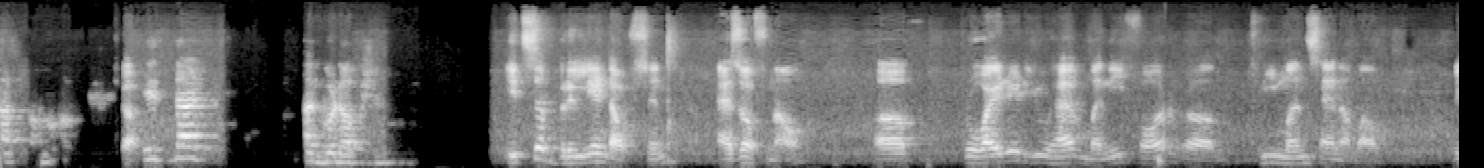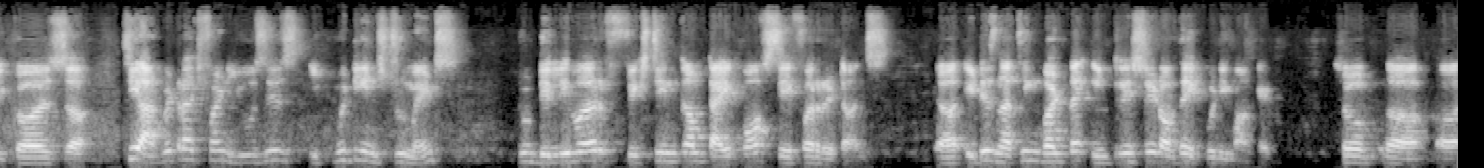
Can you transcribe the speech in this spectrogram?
well. Sure. Is that a good option? It's a brilliant option as of now, uh, provided you have money for uh, three months and above. Because uh, see, arbitrage fund uses equity instruments to deliver fixed income type of safer returns. Uh, it is nothing but the interest rate of the equity market. So, uh, uh,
